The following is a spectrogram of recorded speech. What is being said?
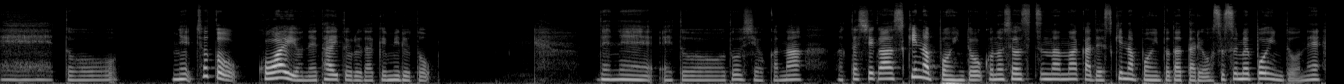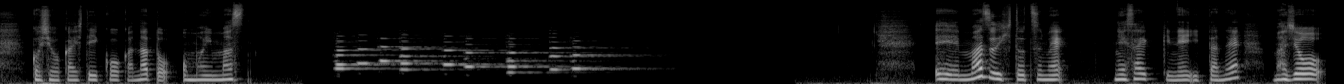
えーと、ね、ちょっと怖いよね、タイトルだけ見ると。でね、えっ、と、どうしようかな。私が好きなポイント、この小説の中で好きなポイントだったり、おすすめポイントをね、ご紹介していこうかなと思います。えー、まず一つ目。ね、さっきね、言ったね、魔女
